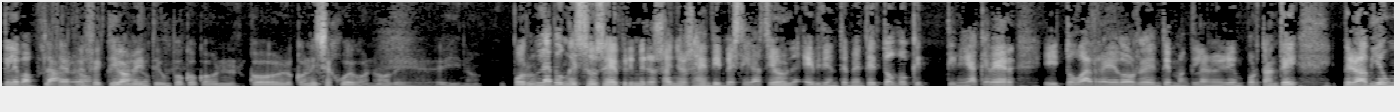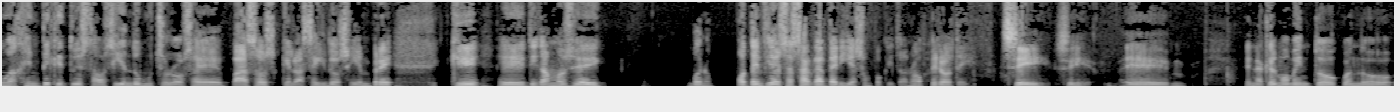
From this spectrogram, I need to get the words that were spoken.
¿Qué le vamos a hacer, efectivamente, un poco con, con, ese juego, ¿no? De, ¿no? Por un lado, en esos eh, primeros años eh, de investigación, evidentemente todo que tenía que ver y todo alrededor de tema claro era importante, pero había un agente que tú estabas siguiendo mucho los eh, pasos, que lo has seguido siempre, que, digamos, bueno, potenció esas alcantarillas un poquito, ¿no? Perote. Sí, sí. Eh, en aquel momento, cuando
